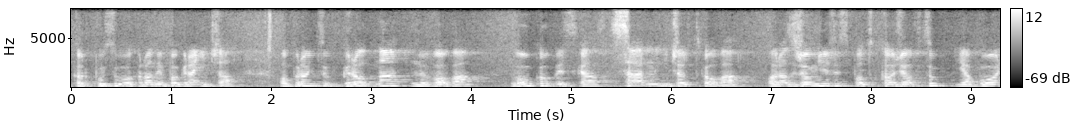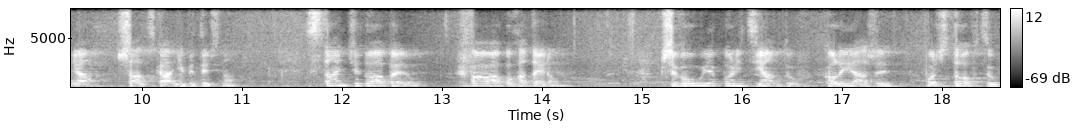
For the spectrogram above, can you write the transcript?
Korpusu Ochrony Pogranicza, obrońców Grodna, Lwowa, Wołkowyska, Sarn i Czortkowa oraz żołnierzy spod Koziowców, Jabłonia, Szacka i Wytyczna. Stańcie do apelu. Chwała bohaterom! Przywołuję policjantów, kolejarzy, pocztowców,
